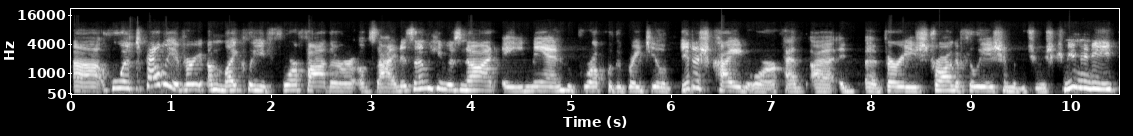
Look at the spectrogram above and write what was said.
uh, who was probably a very unlikely forefather of Zionism. He was not a man who grew up with a great deal of Yiddishkeit or had uh, a, a, very strong affiliation with the Jewish community.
